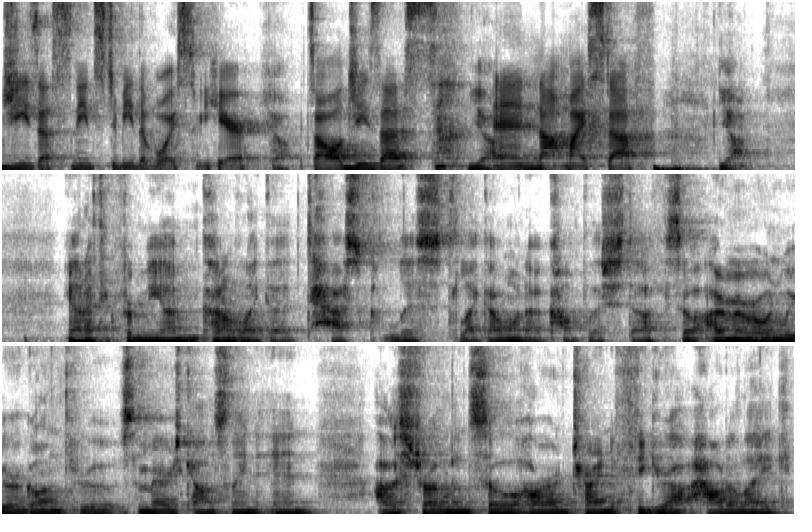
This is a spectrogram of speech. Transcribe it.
Jesus needs to be the voice we hear. Yeah. It's all Jesus Yeah. and not my stuff. Yeah. Yeah, and I think for me, I'm kind of like a task list, like I want to accomplish stuff. So I remember when we were going through some marriage counseling and I was struggling so hard trying to figure out how to like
